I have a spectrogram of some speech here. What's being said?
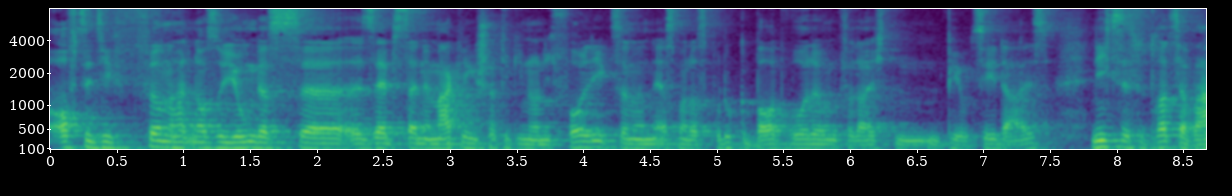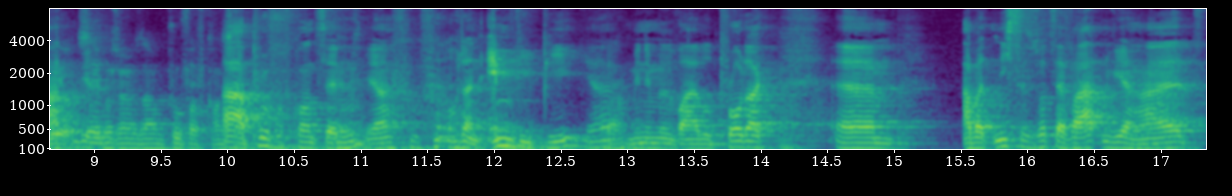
oft sind die Firmen halt noch so jung, dass äh, selbst deine Marketingstrategie noch nicht vorliegt, sondern erstmal das Produkt gebaut wurde und vielleicht ein, ein POC da ist. Nichtsdestotrotz erwarten wir... muss man sagen, Proof of Concept. Ah, Proof of Concept, mhm. ja. Oder ein MVP, ja, ja. Minimal Viable Product. Ähm, aber nichtsdestotrotz erwarten wir halt,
